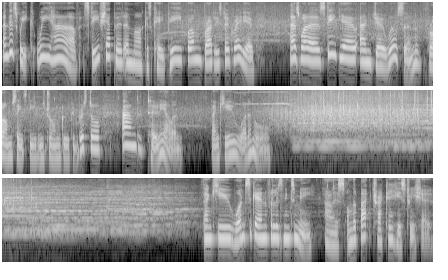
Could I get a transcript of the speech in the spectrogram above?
And this week we have Steve Sheperd and Marcus KP from Bradley Stoke Radio, as well as Steve Yeo and Joe Wilson from St. Stephen's Drama Group in Bristol, and Tony Allen. Thank you, one and all. Thank you once again for listening to me, Alice, on the Backtracker History Show.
